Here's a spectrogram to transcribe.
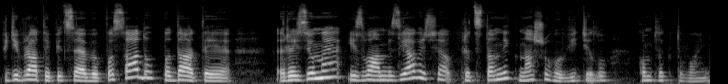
підібрати під себе посаду, подати резюме, і з вами з'явиться представник нашого відділу комплектування.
